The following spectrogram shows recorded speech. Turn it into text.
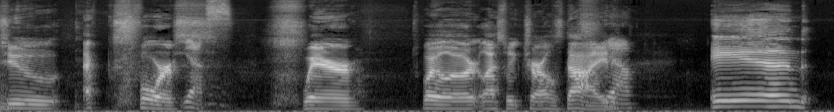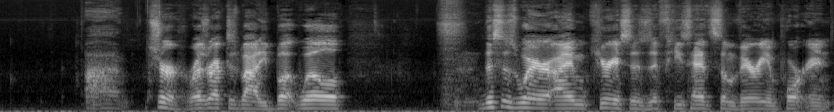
to X Force, Yes. where spoiler alert, last week Charles died, Yeah. and uh, sure, resurrect his body, but will this is where I'm curious is if he's had some very important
